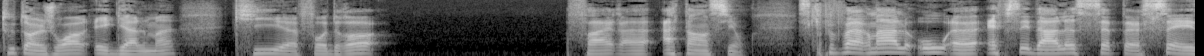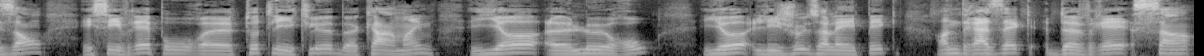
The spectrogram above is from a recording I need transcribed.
tout un joueur également qui faudra faire attention. Ce qui peut faire mal au FC Dallas cette saison, et c'est vrai pour tous les clubs quand même, il y a l'Euro, il y a les Jeux olympiques. Andrazek devrait sans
